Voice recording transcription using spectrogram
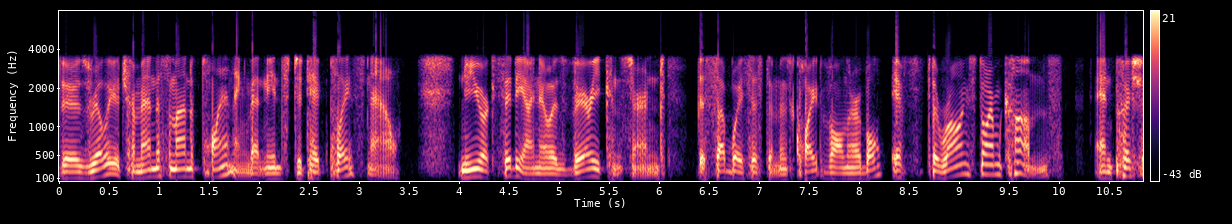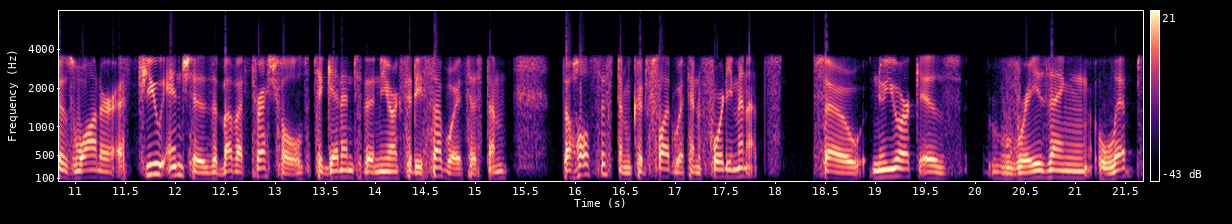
There's really a tremendous amount of planning that needs to take place now. New York City, I know, is very concerned. The subway system is quite vulnerable. If the wrong storm comes and pushes water a few inches above a threshold to get into the New York City subway system, the whole system could flood within 40 minutes. So New York is raising lips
